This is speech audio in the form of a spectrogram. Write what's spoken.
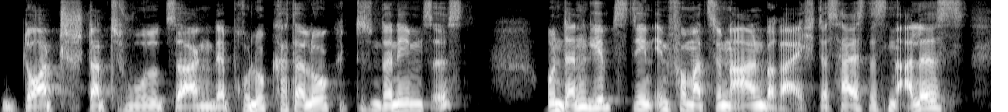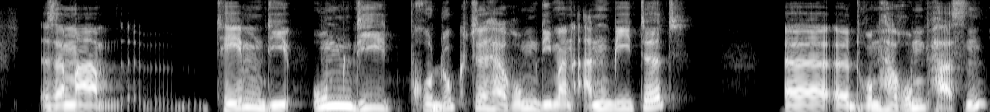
dort statt, wo sozusagen der Produktkatalog des Unternehmens ist. Und dann gibt's den informationalen Bereich. Das heißt, das sind alles, sag mal, Themen, die um die Produkte herum, die man anbietet, äh, äh, drum herum passen.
